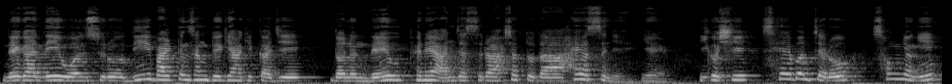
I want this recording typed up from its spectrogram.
내가 네 원수로 네 발등상 되게 하기까지 너는 내 우편에 앉았으라 하셨도다 하였으니 예. 이것이 세 번째로 성령이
